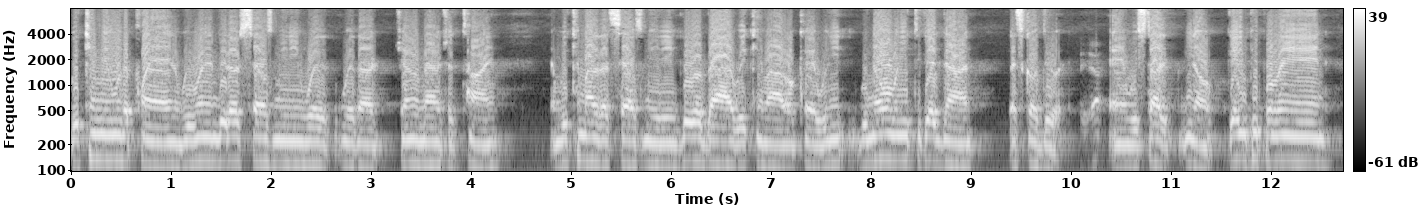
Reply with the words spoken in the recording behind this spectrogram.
We came in with a plan. We went and did our sales meeting with, with our general manager at the time, and we came out of that sales meeting, good or bad. We came out okay. We need, we know what we need to get done. Let's go do it. Yeah. And we started, you know, getting people in,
